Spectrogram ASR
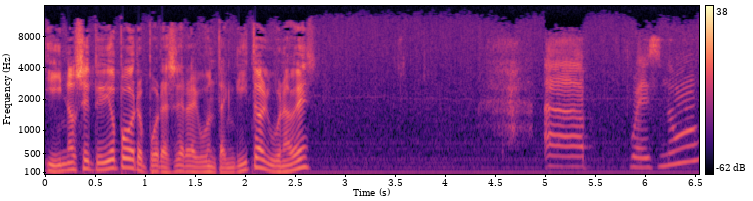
¿Y no se te dio por, por hacer algún tanguito alguna vez? Ah, pues no,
